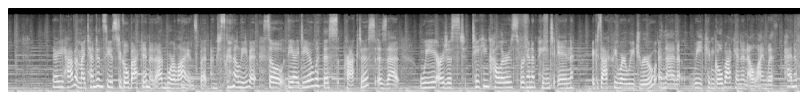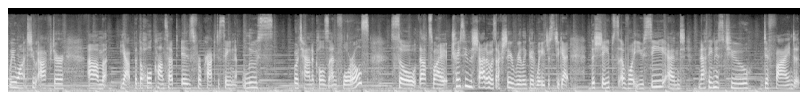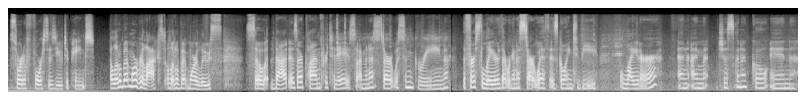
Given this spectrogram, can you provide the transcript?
there you have it. My tendency is to go back in and add more lines, but I'm just gonna leave it. So the idea with this practice is that we are just taking colors, we're gonna paint in exactly where we drew, and then we can go back in and outline with pen if we want to after um, yeah, but the whole concept is for practicing loose botanicals and florals. So that's why tracing the shadow is actually a really good way just to get the shapes of what you see and nothing is too defined. It sort of forces you to paint a little bit more relaxed, a little bit more loose. So that is our plan for today. So I'm gonna start with some green. The first layer that we're gonna start with is going to be lighter and I'm just gonna go in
